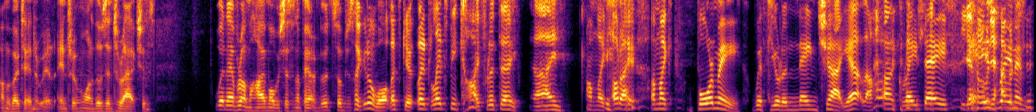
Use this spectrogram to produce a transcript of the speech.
I'm about to enter, enter one of those interactions, whenever I'm high, I'm always just in a better mood. So I'm just like, you know what? Let's get let let's be high for a day. Aye. I'm like, all right. I'm like, bore me with your inane chat. Yeah, ah, great day. It is haven't-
